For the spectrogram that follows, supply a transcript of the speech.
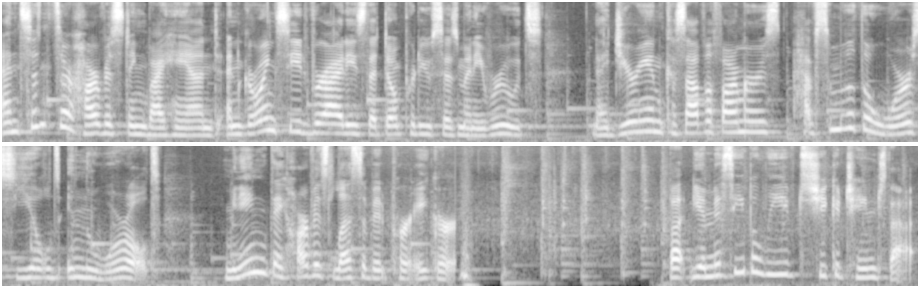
And since they're harvesting by hand and growing seed varieties that don't produce as many roots, Nigerian cassava farmers have some of the worst yields in the world, meaning they harvest less of it per acre. But Yemisi believed she could change that.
